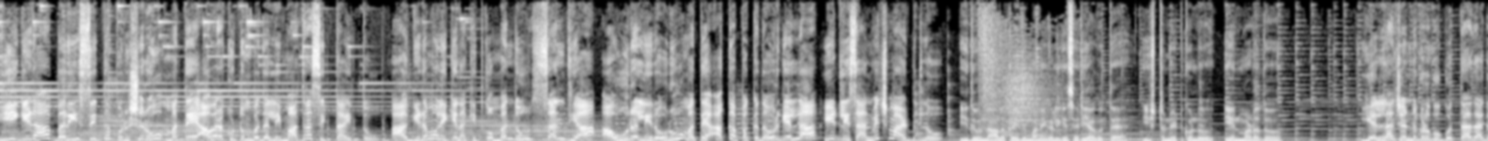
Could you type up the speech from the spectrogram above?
ಈ ಗಿಡ ಬರೀ ಸಿದ್ಧ ಪುರುಷರು ಮತ್ತೆ ಅವರ ಕುಟುಂಬದಲ್ಲಿ ಮಾತ್ರ ಸಿಗ್ತಾ ಇತ್ತು. ಆ ಗಿಡಮೂಲಿಕೆನ ಕಿತ್ಕೊಂಡ್ಬಂದು ಸಂಧ್ಯಾ ಆ ಊರಲ್ಲಿರೋರು ಮತ್ತೆ ಅಕ್ಕಪಕ್ಕದವ್ರಿಗೆಲ್ಲ ಇಡ್ಲಿ ಸ್ಯಾಂಡ್ವಿಚ್ ಮಾಡ್ಬಿದ್ಲು. ಇದು ನಾಲ್ಕೈದು ಮನೆಗಳಿಗೆ ಸರಿಯಾಗುತ್ತೆ. ಇಷ್ಟನ್ನು ಇಟ್ಕೊಂಡು ಏನು ಮಾಡೋದು? ಎಲ್ಲಾ ಜನಗಳಿಗೂ ಗೊತ್ತಾದಾಗ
